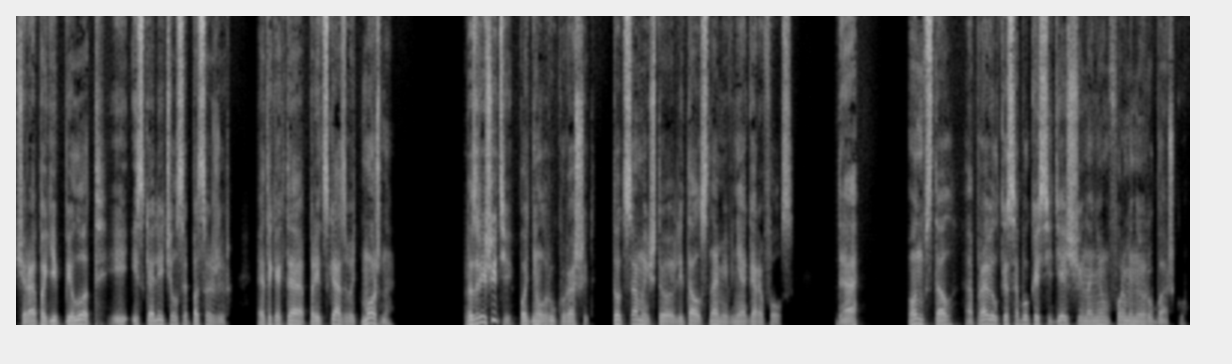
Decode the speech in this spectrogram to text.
Вчера погиб пилот и искалечился пассажир. Это как-то предсказывать можно? «Разрешите?» — поднял руку Рашид. Тот самый, что летал с нами в Ниагара-Фоллс. «Да». Он встал, оправил кособоко сидящую на нем форменную рубашку.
